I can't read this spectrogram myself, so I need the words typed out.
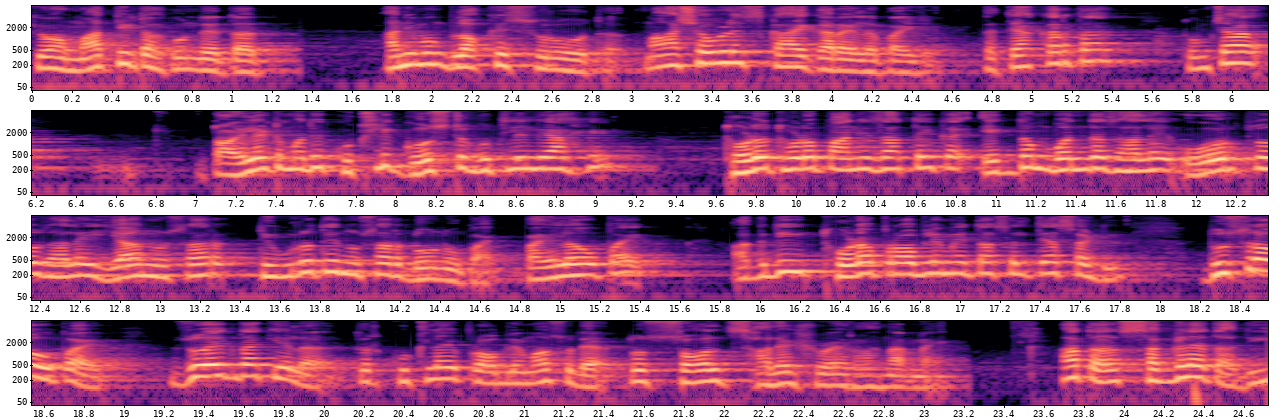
किंवा माती टाकून देतात. आणि मग ब्लॉकेज सुरू होतं. मग अशा वेळेस काय करायला पाहिजे? तर त्याकरता तुमच्या टॉयलेटमध्ये कुठली गोष्ट गुंतलेली आहे? थोडं थोडं पाणी जातं आहे का? एकदम बंद झालं आहे ओव्हरफ्लो झालं आहे यानुसार तीव्रतेनुसार दोन उपाय. पहिला उपाय अगदी थोडा प्रॉब्लेम येत असेल त्यासाठी दुसरा उपाय जो एकदा केला तर कुठलाही प्रॉब्लेम असू द्या तो सॉल्व झाल्याशिवाय राहणार नाही. आता सगळ्यात आधी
